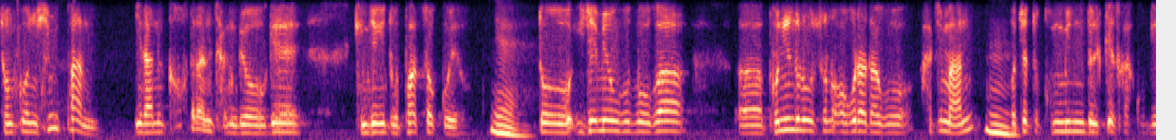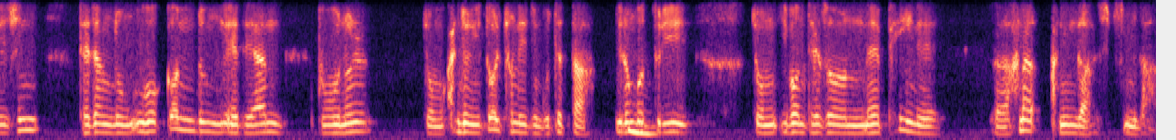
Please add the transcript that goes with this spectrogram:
정권 심판이라는 커다란 장벽에 굉장히 높았었고요. 예. 또 이재명 후보가 어 본인으로서는 억울하다고 하지만 음. 어쨌든 국민들께서 갖고 계신 대장동 의혹 건 등에 대한 부분을 좀 완전히 떨쳐내지 못했다. 이런 음. 것들이 좀 이번 대선의 패인의 어, 하나 아닌가 싶습니다.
